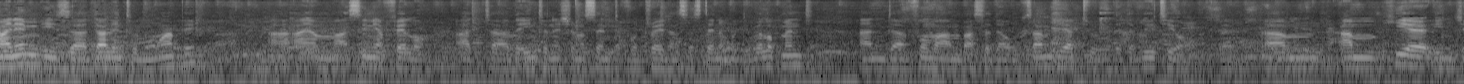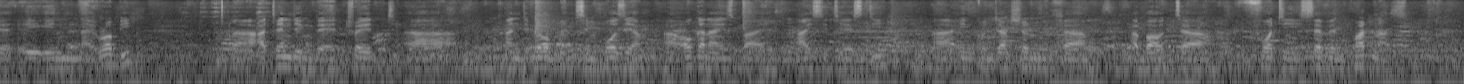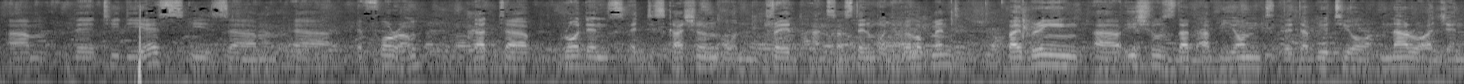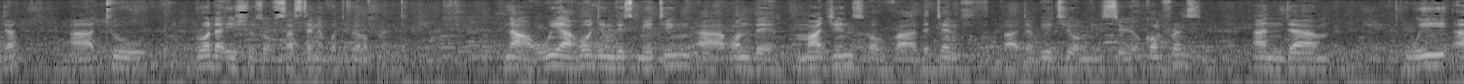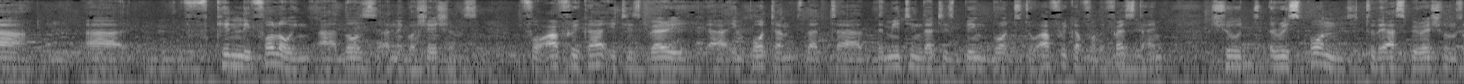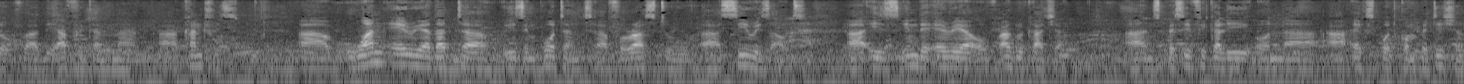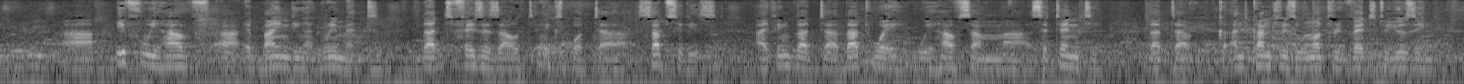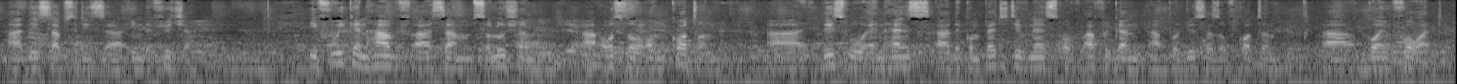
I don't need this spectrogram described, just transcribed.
My name is uh, Darlington Mwape. Uh, I am a senior fellow at uh, the International Center for Trade and Sustainable Development and uh, former ambassador of Zambia to the WTO. Um, I'm here in, Je- in Nairobi uh, attending the Trade uh, and Development Symposium organized by ICTSD in conjunction with about uh, 47 partners. Um, the TDS is um, uh, a forum that uh, broadens a discussion on trade and sustainable development by bringing uh, issues that are beyond the WTO narrow agenda uh, to broader issues of sustainable development. Now, we are holding this meeting uh, on the margins of uh, the 10th uh, WTO Ministerial Conference, and um, we are keenly following uh, those uh, negotiations. For Africa, it is very uh, important that uh, the meeting that is being brought to Africa for the first time should respond to the aspirations of uh, the African uh, uh, countries. Uh, one area that uh, is important uh, for us to uh, see results uh, is in the area of agriculture and specifically on uh, export competition. Uh, if we have uh, a binding agreement that phases out export uh, subsidies, I think that uh, that way we have some uh, certainty that and countries will not revert to using these subsidies in the future if we can have some solution also on cotton, uh, this will enhance uh, the competitiveness of African uh, producers of cotton uh, going forward.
